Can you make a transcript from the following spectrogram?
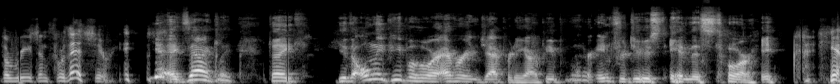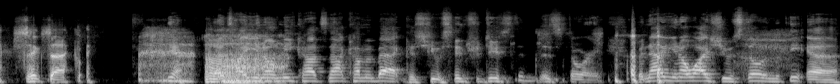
the reason for this series. yeah, exactly. Like you, the only people who are ever in jeopardy are people that are introduced in this story. yes, exactly. Yeah, that's how you know Mikot's not coming back because she was introduced in this story. But now you know why she was still in the uh,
